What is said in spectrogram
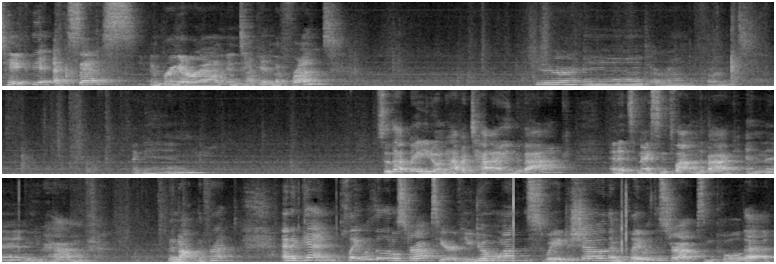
take the excess and bring it around and tuck it in the front. Here and around the front again. So that way you don't have a tie in the back and it's nice and flat in the back and then you have the knot in the front. And again, play with the little straps here. If you don't want the suede to show, then play with the straps and pull the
